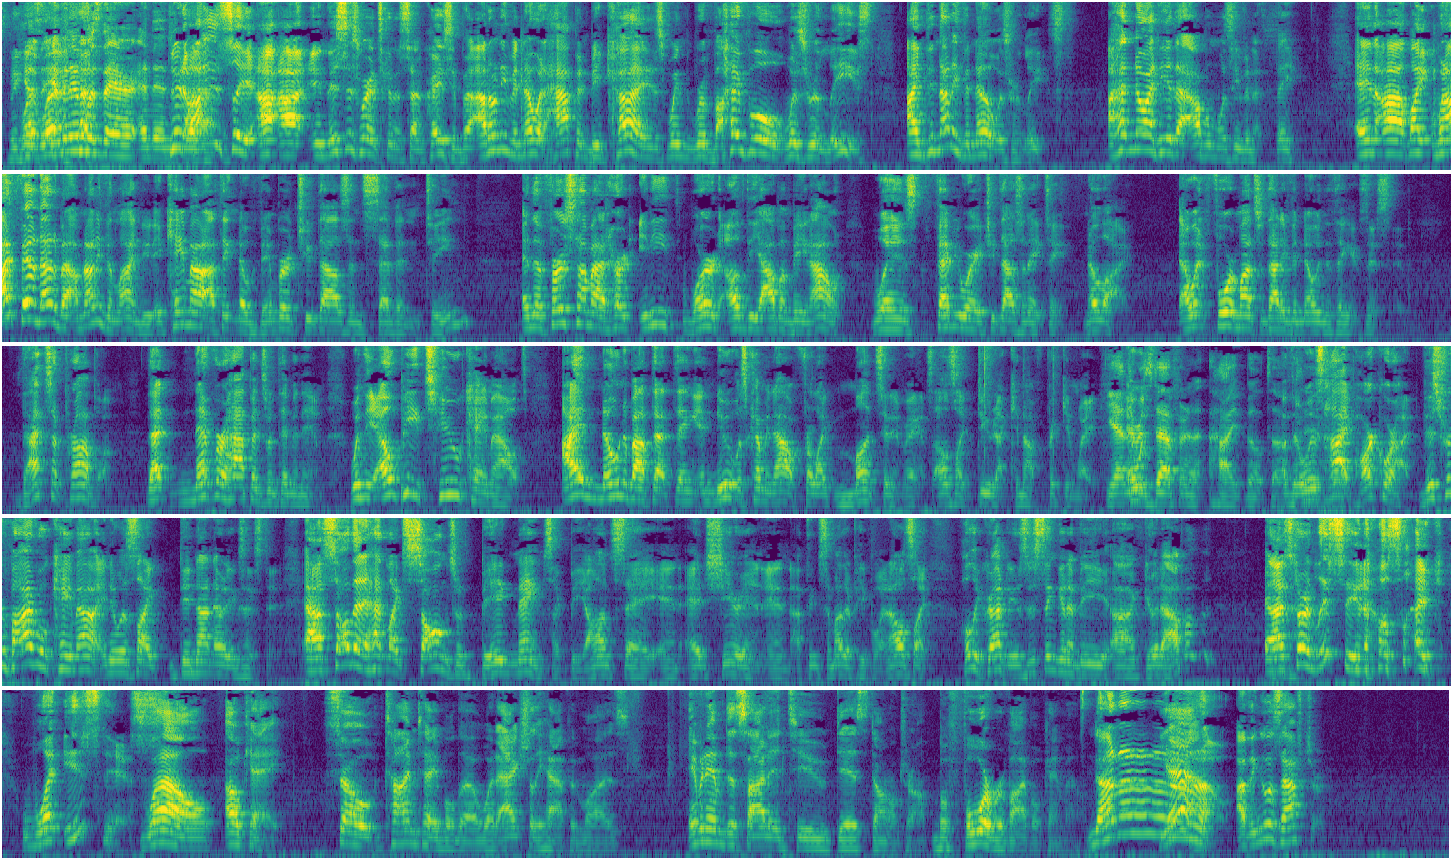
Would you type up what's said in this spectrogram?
Because What- what- Eminem was there, and then Dude, honestly, I, I and this is where it's gonna sound crazy, but I don't even know what happened because when Revival was released, I did not even know it was released. I had no idea that album was even a thing. And uh, like when I found out about, it, I'm not even lying, dude. It came out I think November 2017, and the first time I had heard any word of the album being out was February 2018. No lie, I went four months without even knowing the thing existed. That's a problem. That never happens with Eminem. When the LP2 came out, I had known about that thing and knew it was coming out for like months in advance. I was like, dude, I cannot freaking wait. yeah, there was definite hype built up. there too. was hype, hardcore hype. This revival came out and it was like did not know it existed. And I saw that it had like songs with big names like Beyonce and Ed Sheeran and I think some other people. And I was like, holy crap, dude, is this thing gonna be a good album? And I started listening and I was like, what is this? Well, okay. So timetable though, what actually happened was Eminem decided to diss Donald Trump before Revival came out. No, no, no, no, Yeah. no, no, no. I think it was after.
